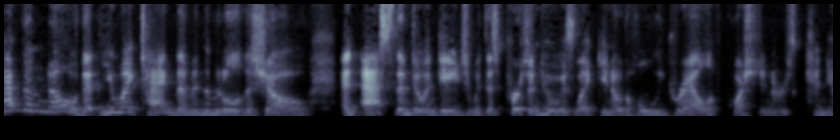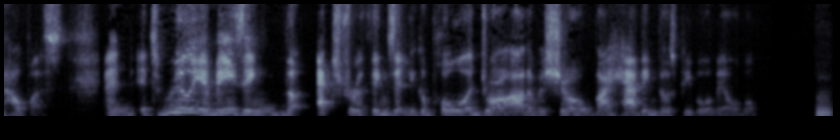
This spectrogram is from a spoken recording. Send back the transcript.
have them know that you might tag them in the middle of the show and ask them to engage with this person who is like you know the holy grail of questioners. Can you help us? And it's really amazing the extra things that you can pull and draw out of a show by having those people available. Hmm,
